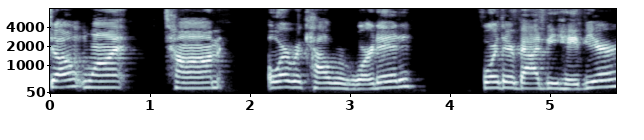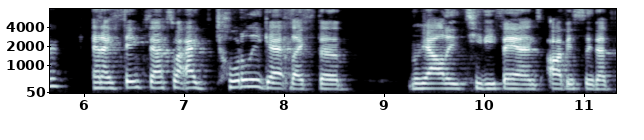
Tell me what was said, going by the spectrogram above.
don't want Tom or Raquel rewarded for their bad behavior. And I think that's why I totally get like the reality TV fans. Obviously that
